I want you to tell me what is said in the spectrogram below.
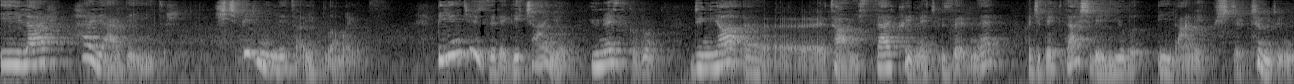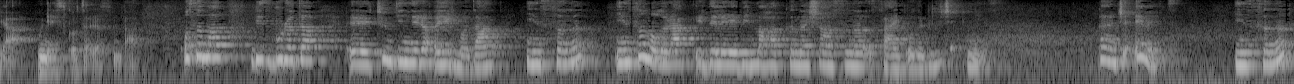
İyiler her yerde iyidir. Hiçbir milleti ayıplamayız. Bilindiği üzere geçen yıl UNESCO'nun dünya e, tarihsel kıymet üzerine Hacı Bektaş Veli yılı ilan etmiştir tüm dünya UNESCO tarafından. O zaman biz burada e, tüm dinleri ayırmadan insanı insan olarak irdeleyebilme hakkına, şansına sahip olabilecek miyiz? Bence evet. İnsanı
